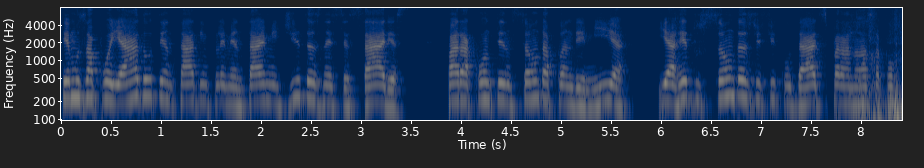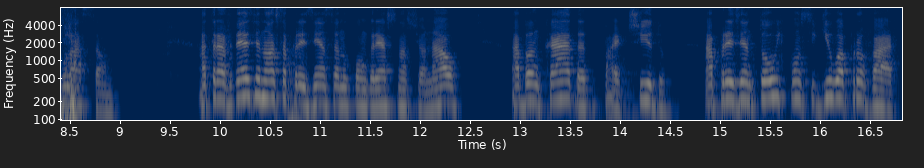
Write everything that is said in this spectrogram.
temos apoiado ou tentado implementar medidas necessárias para a contenção da pandemia e a redução das dificuldades para a nossa população. Através de nossa presença no Congresso Nacional, a bancada do partido apresentou e conseguiu aprovar,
